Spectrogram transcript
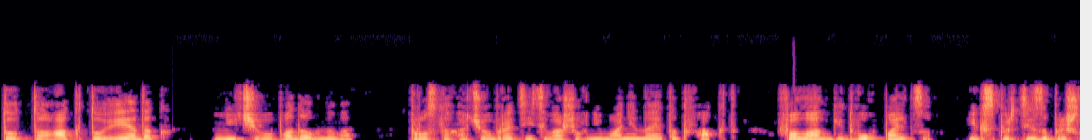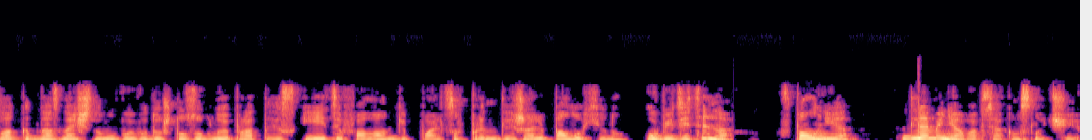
То так, то эдак. Ничего подобного. Просто хочу обратить ваше внимание на этот факт. Фаланги двух пальцев. Экспертиза пришла к однозначному выводу, что зубной протез и эти фаланги пальцев принадлежали Полухину. Убедительно? Вполне. Для меня, во всяком случае.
